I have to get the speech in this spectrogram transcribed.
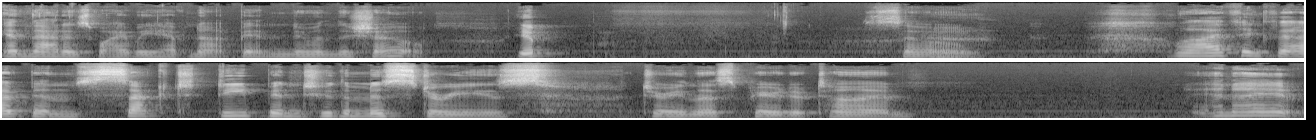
and that is why we have not been doing the show. Yep. So, well, I think that I've been sucked deep into the mysteries during this period of time. And I've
